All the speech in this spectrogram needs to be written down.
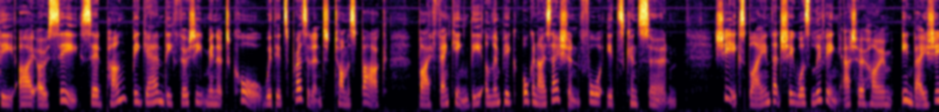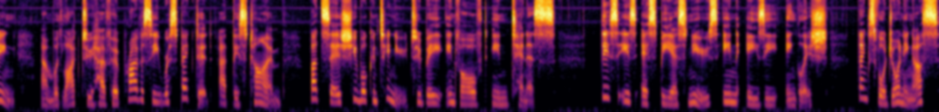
the IOC said Peng began the 30 minute call with its president, Thomas Bach, by thanking the Olympic organisation for its concern. She explained that she was living at her home in Beijing and would like to have her privacy respected at this time, but says she will continue to be involved in tennis. This is SBS News in Easy English. Thanks for joining us.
